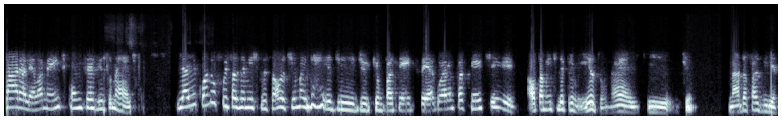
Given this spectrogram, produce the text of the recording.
paralelamente, com o serviço médico. E aí, quando eu fui fazer minha inscrição, eu tinha uma ideia de, de que um paciente cego era um paciente altamente deprimido, né? E que, enfim, nada fazia.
